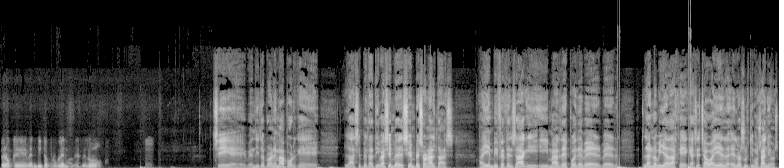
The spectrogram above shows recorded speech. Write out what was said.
pero que bendito problema, desde luego. Sí, eh, bendito problema porque las expectativas siempre, siempre son altas ahí en Bifecensac y, y más después de ver, ver las novilladas que, has echado ahí en, los últimos años.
